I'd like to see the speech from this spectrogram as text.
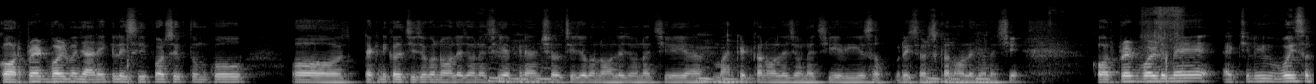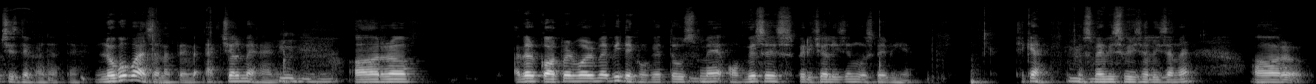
कॉरपोरेट वर्ल्ड में जाने के लिए सिर्फ़ और सिर्फ़ तुमको और टेक्निकल चीज़ों का नॉलेज होना चाहिए फिनेंशियल चीज़ों का नॉलेज होना चाहिए या मार्केट का नॉलेज होना चाहिए ये सब रिसर्च का नॉलेज होना चाहिए। कॉरपोरेट वर्ल्ड में एक्चुअली वही सब चीज़ देखा जाता है। लोगों को ऐसा लगता है एक्चुअल में है नहीं। और अगर कॉर्पोरेट वर्ल्ड में भी देखोगे तो उसमें ऑब्वियसली स्पिरिचुअलिज्म उसमें भी है। ठीक है? उसमें भी स्पिरिचुअलिज्म है। और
